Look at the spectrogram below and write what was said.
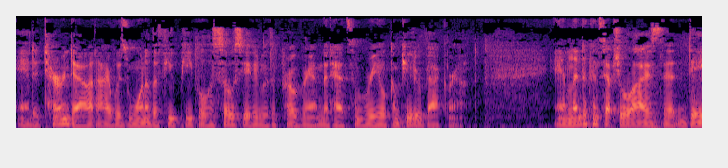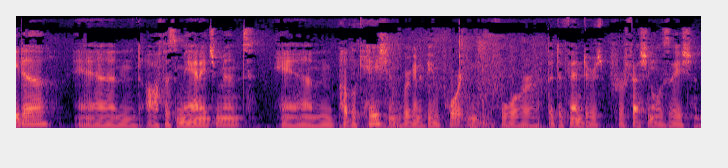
and it turned out I was one of the few people associated with the program that had some real computer background. And Linda conceptualized that data and office management and publications were going to be important for the defender's professionalization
